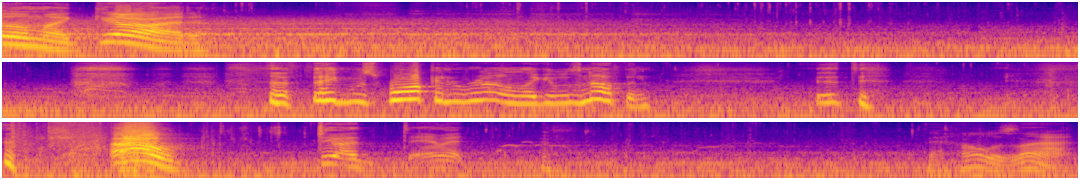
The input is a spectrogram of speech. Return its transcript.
Oh my God. the thing was walking around like it was nothing. It... Ow! God damn it. The hell was that?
